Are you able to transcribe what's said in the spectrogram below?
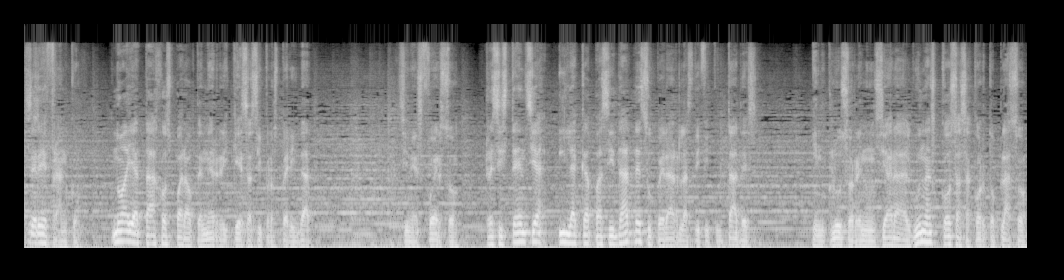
Seré franco, no hay atajos para obtener riquezas y prosperidad sin esfuerzo, resistencia y la capacidad de superar las dificultades, incluso renunciar a algunas cosas a corto plazo,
